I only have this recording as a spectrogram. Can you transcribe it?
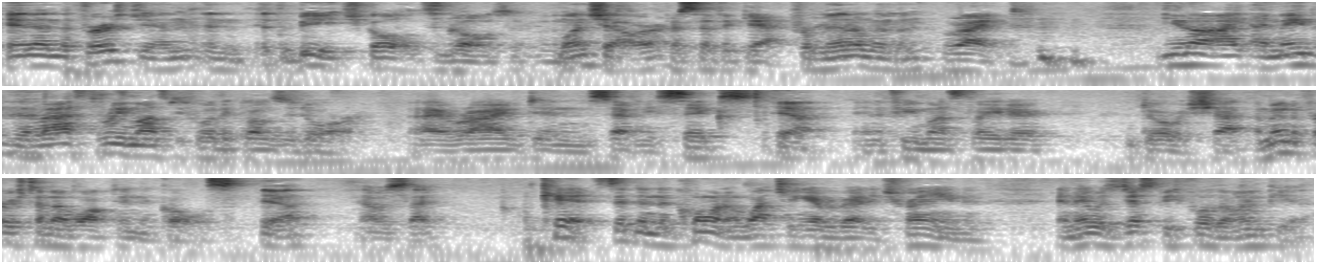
And then the first gym in, at the beach, Gold's, Goals. one shower Pacific. Yeah. for men and women. Right. you know, I, I made it the last three months before they closed the door. I arrived in '76, Yeah, and a few months later, the door was shut. I remember the first time I walked into Gold's. yeah, I was like a kid sitting in the corner watching everybody train, and, and it was just before the Olympia.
